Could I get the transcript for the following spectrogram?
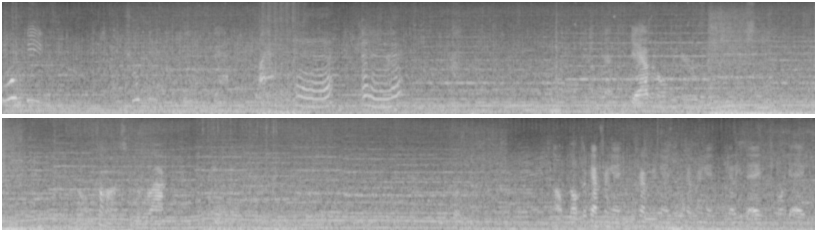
Choking. Gavin over here. Oh, come on, Super Rock. Oh, no, they're capturing A. They're capturing A. They're capturing. We gotta get the A. Going to A.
